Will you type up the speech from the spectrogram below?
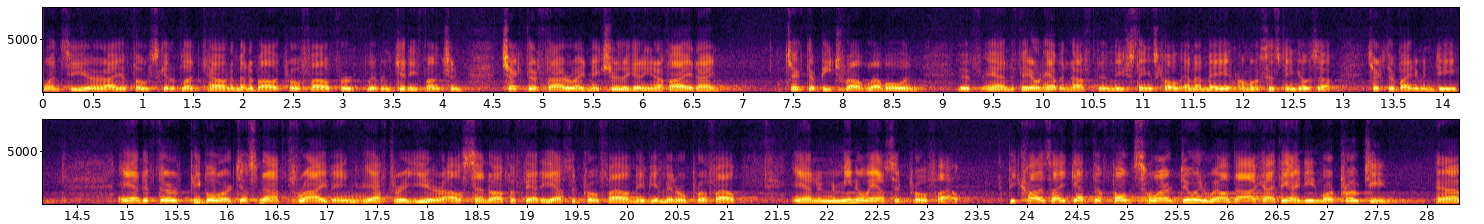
Once a year, I have folks get a blood count, a metabolic profile for liver and kidney function, check their thyroid, make sure they're getting enough iodine, check their B12 level, and if, and if they don't have enough, then these things called MMA and homocysteine goes up, check their vitamin D. And if there are people who are just not thriving after a year, I'll send off a fatty acid profile, maybe a mineral profile, and an amino acid profile because I get the folks who aren't doing well, Doc, I think I need more protein. Uh,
